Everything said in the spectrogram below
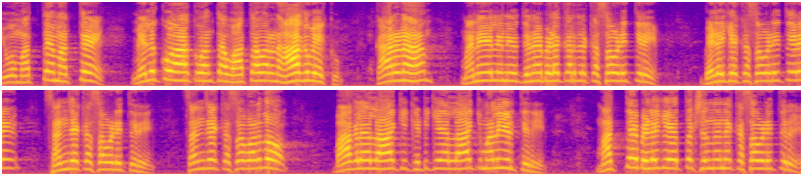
ಇವು ಮತ್ತೆ ಮತ್ತೆ ಮೆಲುಕು ಹಾಕುವಂಥ ವಾತಾವರಣ ಆಗಬೇಕು. ಕಾರಣ ಮನೆಯಲ್ಲಿ ನೀವು ದಿನ ಬೆಳಕರೆದ್ರೆ ಕಸ ಹೊಡಿತೀರಿ. ಬೆಳಿಗ್ಗೆ ಕಸ ಹೊಡಿತೀರಿ, ಸಂಜೆ ಕಸ ಹೊಡಿತೀರಿ. ಸಂಜೆ ಕಸ ಹೊಡೆದು ಬಾಗಿಲೆಲ್ಲ ಹಾಕಿ, ಕಿಟಕಿಯೆಲ್ಲ ಹಾಕಿ ಮಲಗಿರ್ತೀರಿ. ಮತ್ತೆ ಬೆಳಿಗ್ಗೆ ಎದ್ದ ತಕ್ಷಣನೇ ಕಸ ಹೊಡಿತೀರಿ.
